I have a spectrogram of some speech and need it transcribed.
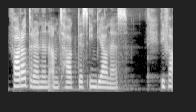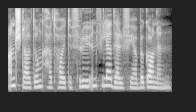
Fahrradrennen am Tag des Indianers. Die Veranstaltung hat heute früh in Philadelphia begonnen.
